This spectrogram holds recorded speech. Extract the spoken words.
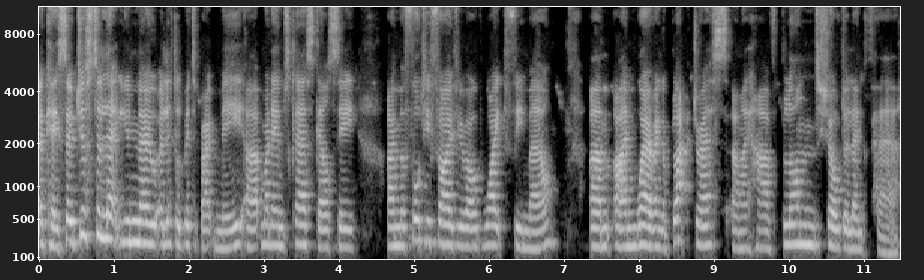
Okay, so just to let you know a little bit about me, uh, my name's Claire Skelsey. I'm a 45 year old white female. Um, I'm wearing a black dress and I have blonde shoulder length hair.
